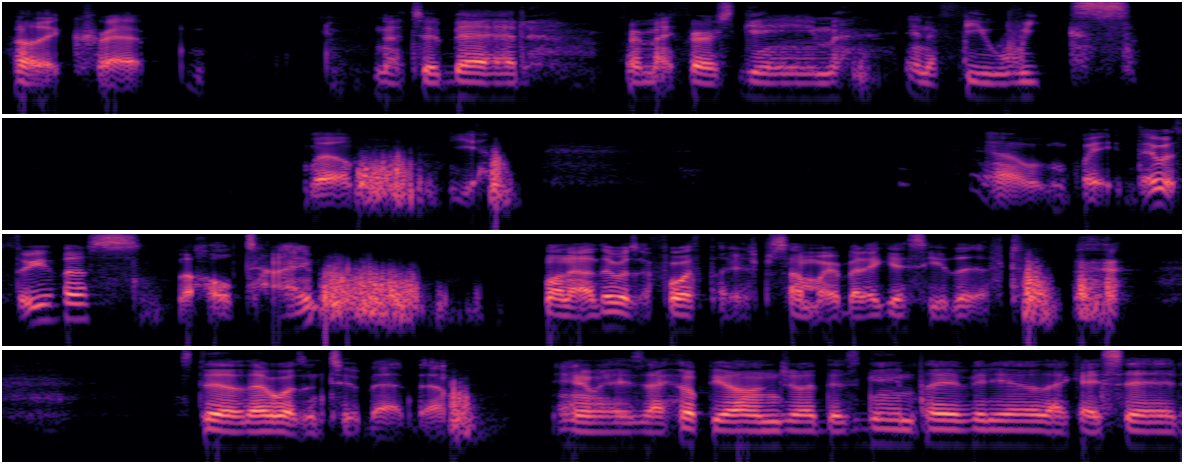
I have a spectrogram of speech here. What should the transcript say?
Holy crap. Not too bad for my first game in a few weeks. Well, yeah. Oh, wait, there were three of us the whole time? Well, no, there was a fourth player somewhere, but I guess he left. Still, that wasn't too bad, though. Anyways, I hope you all enjoyed this gameplay video. Like I said,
